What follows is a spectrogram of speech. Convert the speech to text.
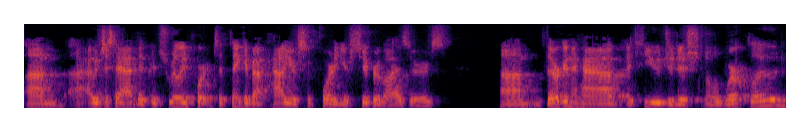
um, I would just add that it's really important to think about how you're supporting your supervisors. Um, they're going to have a huge additional workload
